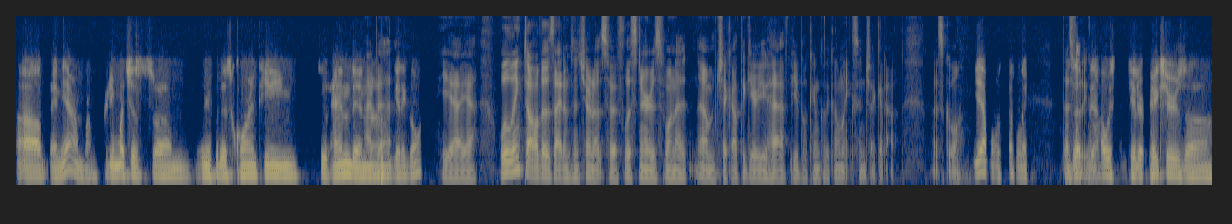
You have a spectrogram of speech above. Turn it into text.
Uh, and yeah, I'm, I'm pretty much just um, waiting for this quarantine to end and uh, get it going. Yeah, yeah. We'll link to all those items in show notes. So if listeners want to um, check out the gear you have, people can click on links and check it out. That's cool. Yeah, most definitely. That's really definitely. I always Taylor pictures uh,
